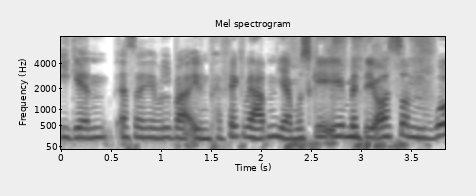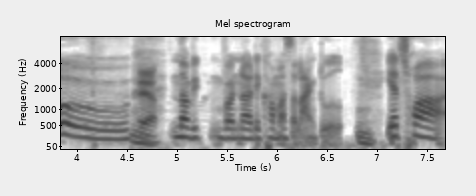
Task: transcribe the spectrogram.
igen, altså, jeg vil bare i en perfekt verden, ja, måske, men det er også sådan, wow, Ja. når, vi, når det kommer så langt ud. Mm. Jeg tror,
